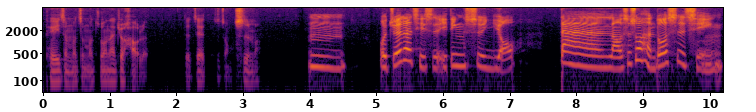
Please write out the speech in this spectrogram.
可以怎么怎么做，那就好了的这这种事吗？嗯，我觉得其实一定是有，但老实说，很多事情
